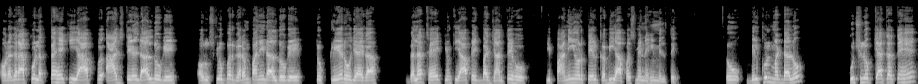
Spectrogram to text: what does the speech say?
और अगर आपको लगता है कि आप आज तेल डाल दोगे और उसके ऊपर गर्म पानी डाल दोगे तो क्लियर हो जाएगा। गलत है क्योंकि आप एक बात जानते हो कि पानी और तेल कभी आपस में नहीं मिलते। तो बिल्कुल मत डालो। कुछ लोग क्या करते हैं,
